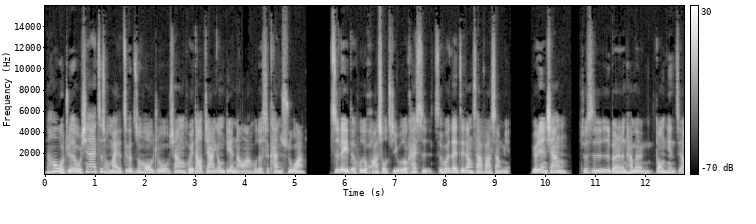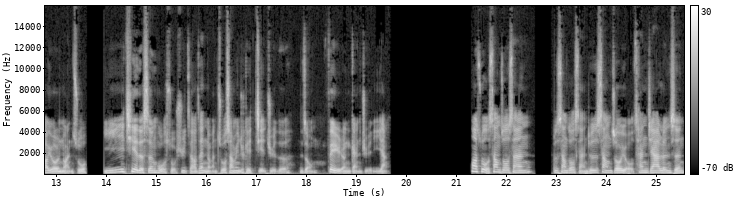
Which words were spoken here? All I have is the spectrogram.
然后我觉得，我现在自从买了这个之后，就像回到家用电脑啊，或者是看书啊之类的，或者滑手机，我都开始只会在这张沙发上面，有点像就是日本人他们冬天只要有了暖桌，一切的生活所需只要在暖桌上面就可以解决的那种废人感觉一样。话说我上周三不是上周三，就是上周有参加人生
